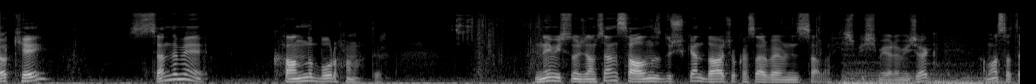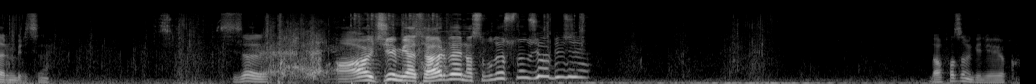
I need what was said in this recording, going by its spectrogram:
Okey. Sen de mi kanlı boru anahtarı? Neymişsin hocam sen? Sağlığınız düşükken daha çok hasar vermenizi sağlar. Hiçbir işime yaramayacak. Ama satarım birisine. Size öyle... Acım yeter be. Nasıl buluyorsunuz ya bizi? Daha fazla mı geliyor? Yok.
